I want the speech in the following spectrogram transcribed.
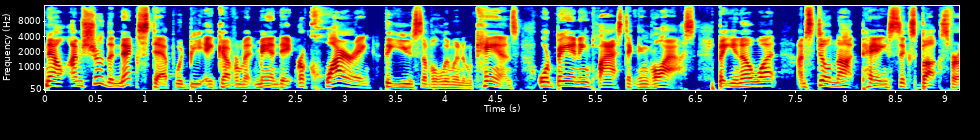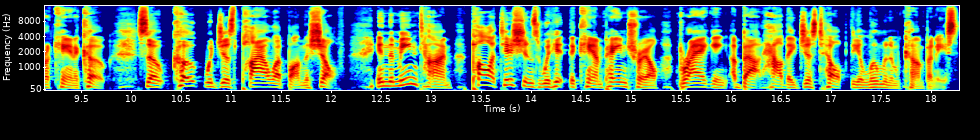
Now, I'm sure the next step would be a government mandate requiring the use of aluminum cans or banning plastic and glass. But you know what? I'm still not paying six bucks for a can of Coke. So Coke would just pile up on the shelf. In the meantime, politicians would hit the campaign trail bragging about how they just helped the aluminum companies.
